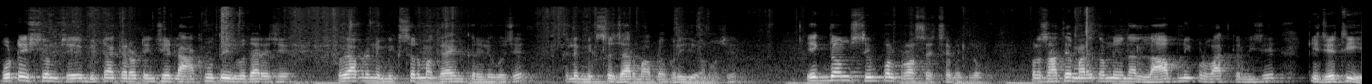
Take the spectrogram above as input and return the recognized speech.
પોટેશિયમ છે બીટા કેરોટીન છે, એટલે આંખનું તેજ વધારે છે. હવે આપણે એને મિક્સરમાં ગ્રાઇન્ડ કરી લેવો છે. એટલે મિક્સર જારમાં આપણે ભરી દેવાનો છે. એકદમ સિમ્પલ પ્રોસેસ છે મિત્રો. પણ સાથે મારે તમને એના લાભની પણ વાત કરવી છે કે જેથી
